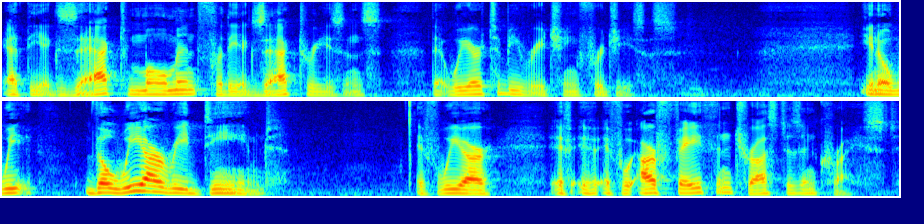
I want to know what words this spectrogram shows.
at the exact moment for the exact reasons that we are to be reaching for Jesus. You know, we, though we are redeemed, if we are if, if, if our faith and trust is in Christ,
